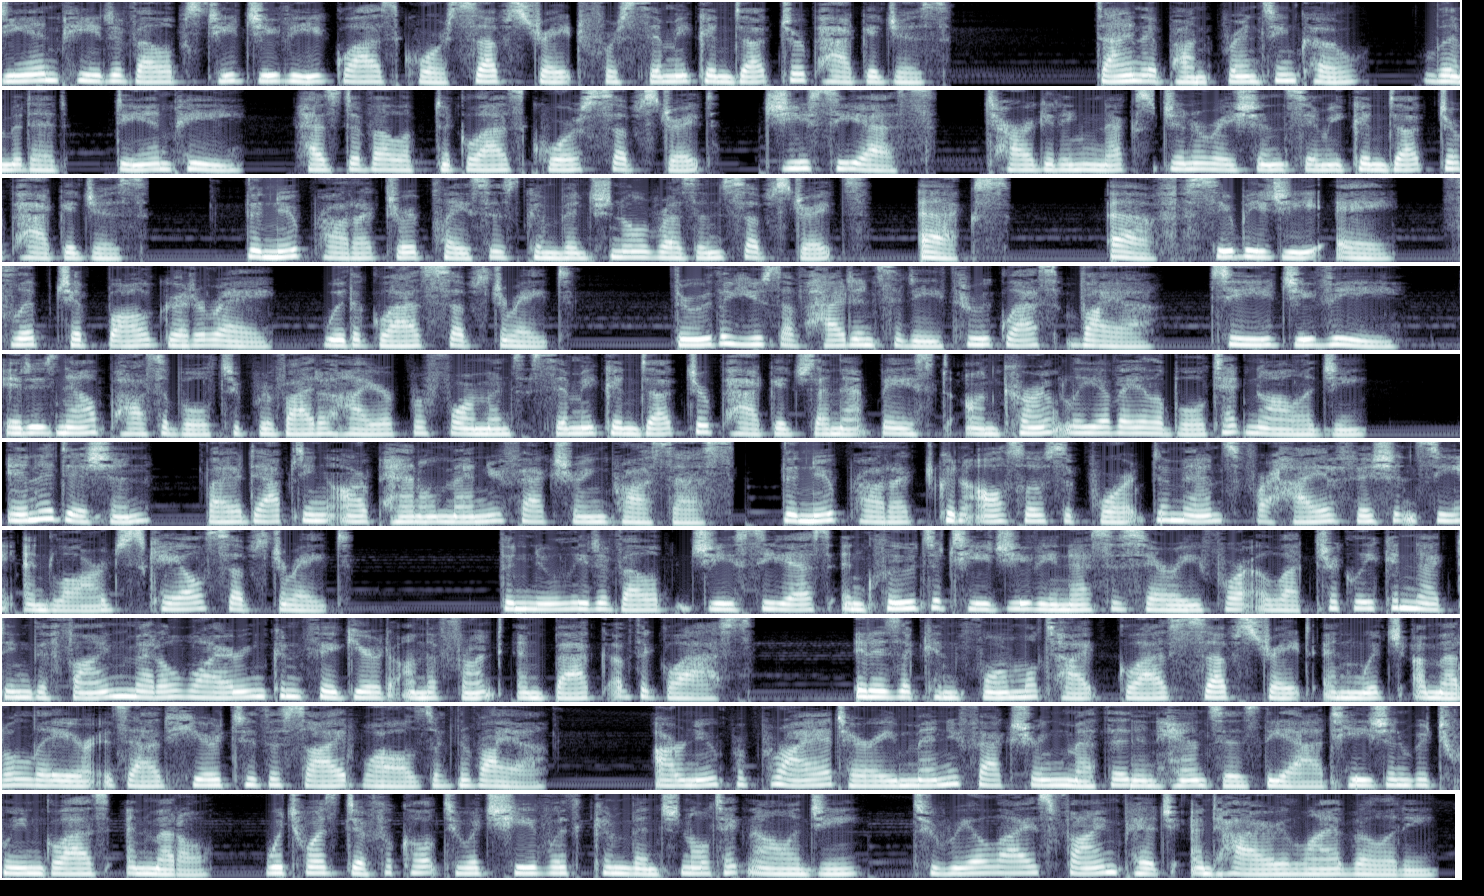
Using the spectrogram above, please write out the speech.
DNP develops TGV glass core substrate for semiconductor packages. Dai Nippon Printing Co., Limited, DNP, has developed a glass core substrate, GCS, targeting next generation semiconductor packages. The new product replaces conventional resin substrates, X, FCBGA, flip chip ball grid array, with a glass substrate. Through the use of high density through glass via TGV, it is now possible to provide a higher performance semiconductor package than that based on currently available technology. In addition, by adapting our panel manufacturing process, the new product can also support demands for high efficiency and large scale substrate. The newly developed GCS includes a TGV necessary for electrically connecting the fine metal wiring configured on the front and back of the glass. It is a conformal type glass substrate in which a metal layer is adhered to the side walls of the via. Our new proprietary manufacturing method enhances the adhesion between glass and metal, which was difficult to achieve with conventional technology, to realize fine pitch and high reliability.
